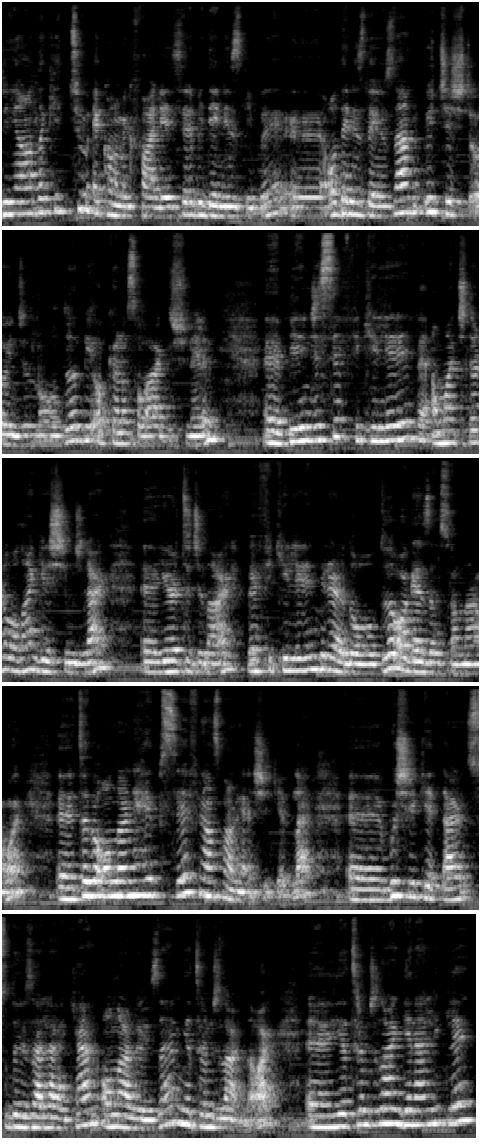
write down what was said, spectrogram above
Dünyadaki tüm ekonomik faaliyetleri bir deniz gibi. Ee, O denizde yüzen 3 çeşit oyuncunun olduğu bir okyanus olarak düşünelim. Ee, Birincisi fikirleri ve amaçları olan girişimciler, e, yaratıcılar ve fikirlerin bir arada olduğu organizasyonlar var. Ee, Tabii onların hepsi finansman arayan şirketler. Bu şirketler suda yüzerlerken onlarla yüzen yatırımcılar da var. Ee, Yatırımcılar genellikle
